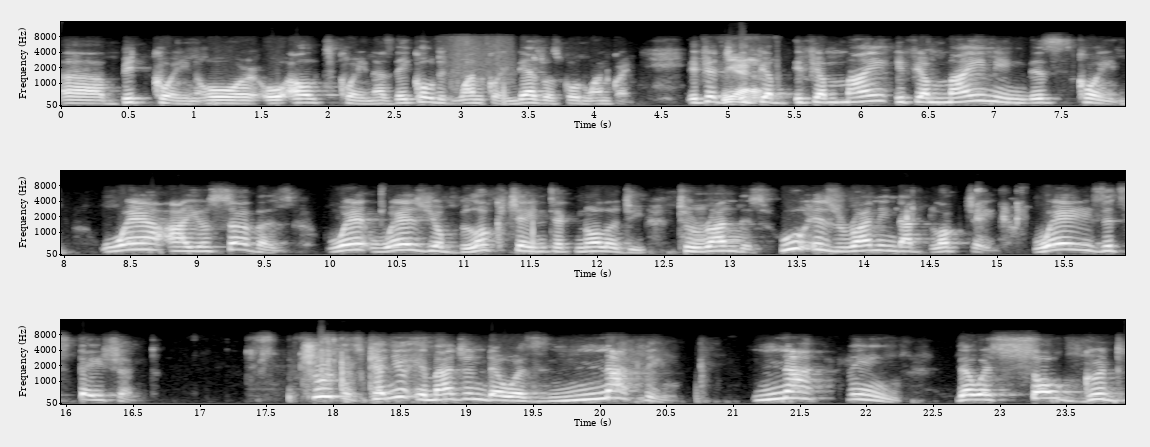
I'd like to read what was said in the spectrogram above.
uh, Bitcoin or or altcoin, as they called it, OneCoin. theirs was called OneCoin. If you're Yeah. if you're if you're mi- if you're mining this coin, where are your servers? Where where's your blockchain technology to run this? Who is running that blockchain? Where is it stationed? Truth is, can you imagine there was nothing, nothing. They were so good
